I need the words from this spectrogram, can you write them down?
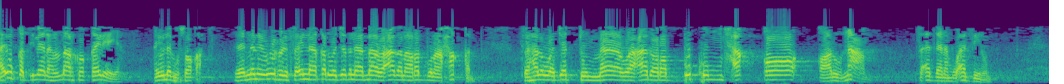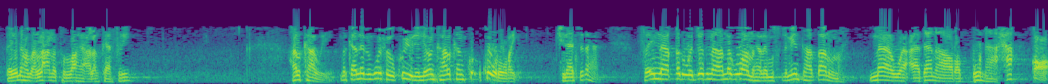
ay u qadimeen ahlunaarkoo qayliyaya ayuu nebigu soo qaatay. Dabeed nebigu wuxuu ihi fainaa qad wajadnaa maa wacadanaa rabbuna xaqan fahal wajadtum maa wacada rabbukum xaqa qaaluu nacam faadana muadinu baynahum alacnat llahi cala alkaafiriin. Halkaa wey markaa nebigu wuxuu ku yidhi nimanka halkan ku ururay jinaasadaha fa inaa qad wajadnaa anagu waanu helay muslimiinta haddaanu nahay maa wacadanaa rabbuna xaqa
